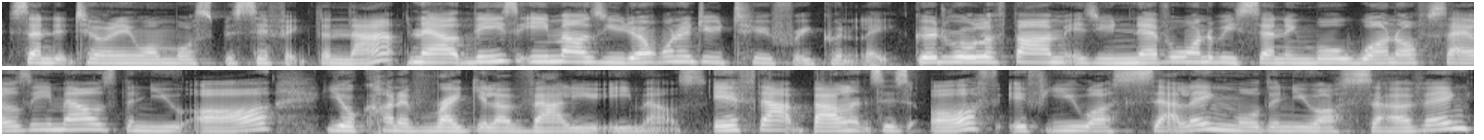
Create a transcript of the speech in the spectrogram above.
send it to anyone more specific than that. Now, these emails you don't want to do too frequently. Good rule of thumb is you never want to be sending more one off sales emails than you are your kind of regular value emails. If that balance is off, if you are selling more than you are serving,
